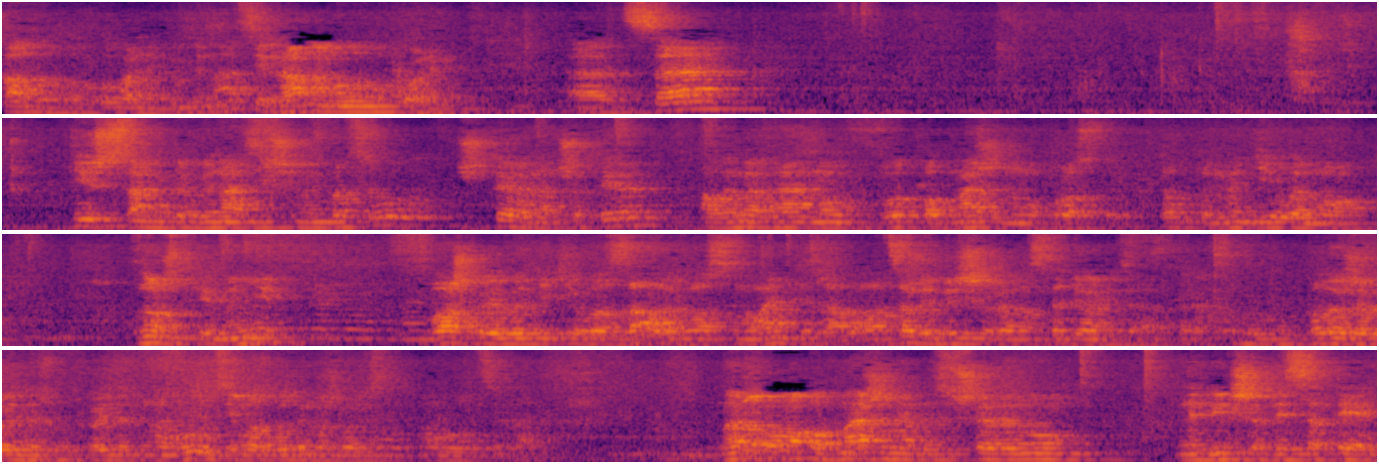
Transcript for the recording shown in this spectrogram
Хату обговорення комбінації, гра на малому полі. Е, це ті ж самі комбінації, що ми працювали, 4 на 4, але ми граємо в обмеженому просторі. Тобто ми ділимо, знову ж таки, мені важко уявити, які у вас зали, у вас маленькі зали, але це вже більше вже на стадіоні. Коли вже вийдете, на вулиці, у вас буде можливість на вулиці грати. Ми робимо обмеження в ширину не більше 10 е,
